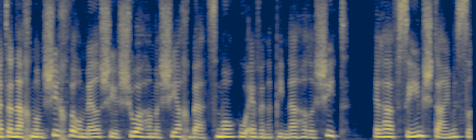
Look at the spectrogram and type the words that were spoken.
התנ"ך ממשיך ואומר שישוע המשיח בעצמו הוא אבן הפינה הראשית, אל האפסיים 2.20.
